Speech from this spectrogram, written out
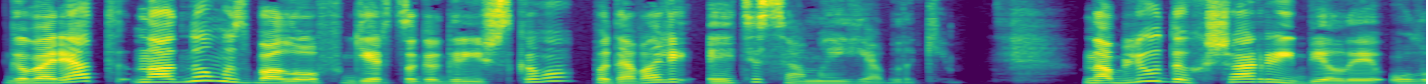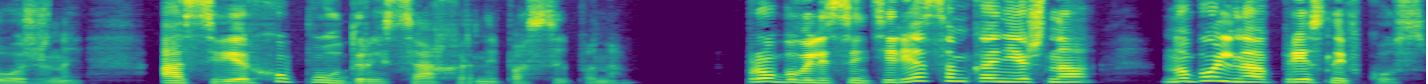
Говорят, на одном из балов герцога Гришского подавали эти самые яблоки. На блюдах шары белые уложены, а сверху пудрой сахарной посыпано. Пробовали с интересом, конечно, но больно пресный вкус.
